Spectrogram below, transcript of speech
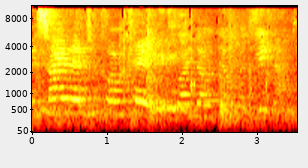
decided to come to Vila Delmazina.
